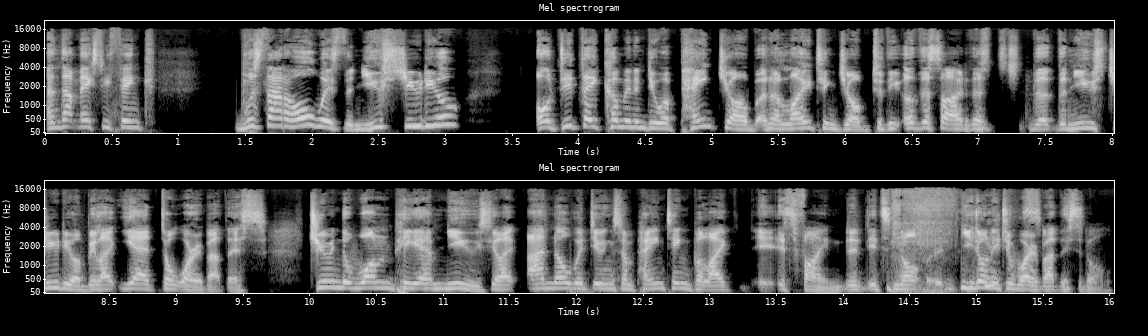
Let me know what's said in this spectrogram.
and that makes me think: was that always the news studio? Or did they come in and do a paint job and a lighting job to the other side of the, the, the new studio and be like, yeah, don't worry about this. During the 1 p.m. news, you're like, I know we're doing some painting, but like, it's fine. It's not, you don't need to worry about this at all.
